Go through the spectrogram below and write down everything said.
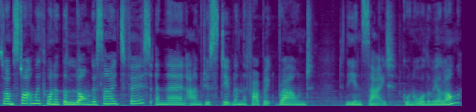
so I'm starting with one of the longer sides first and then I'm just stapling the fabric round to the inside, going all the way along.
